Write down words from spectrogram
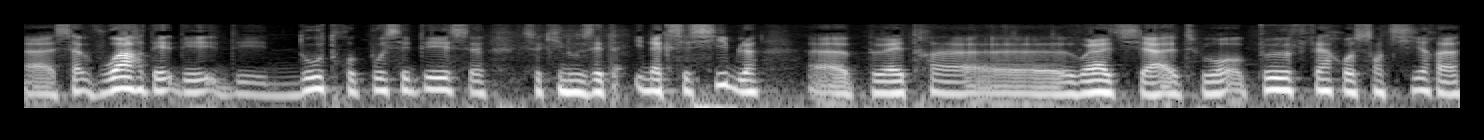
euh, ça- voir des des- des- d'autres posséder ce, ce qui nous est inaccessible euh, peut être euh, voilà, ça peut faire ressentir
